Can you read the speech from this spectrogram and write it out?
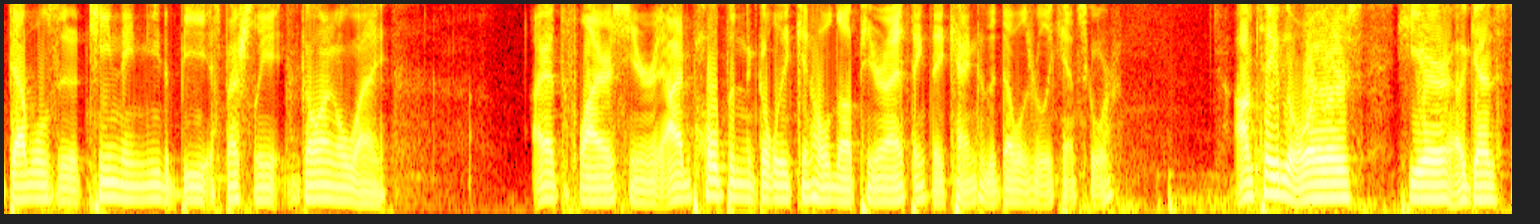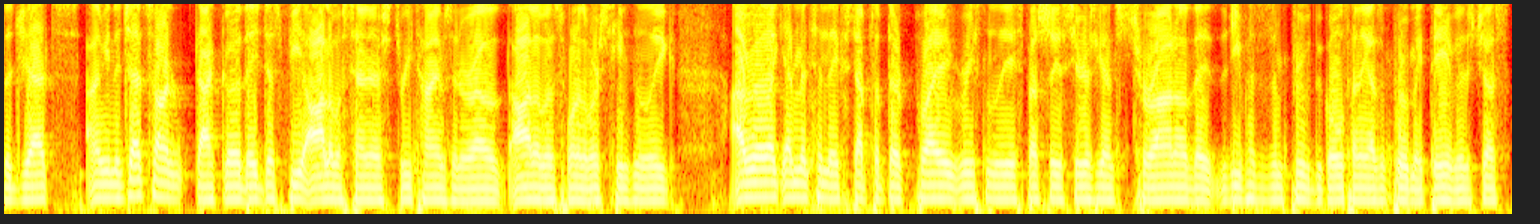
Devils are a team they need to beat, especially going away. I got the Flyers here. I'm hoping the goalie can hold up here. I think they can because the Devils really can't score. I'm taking the Oilers here against the Jets. I mean, the Jets aren't that good. They just beat Ottawa Senators three times in a row. Ottawa's one of the worst teams in the league. I really like Edmonton. They've stepped up their play recently, especially a series against Toronto. They, the defense has improved. The goaltending has improved. McDavid is just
